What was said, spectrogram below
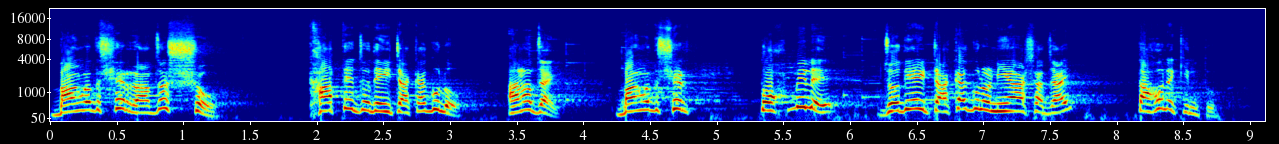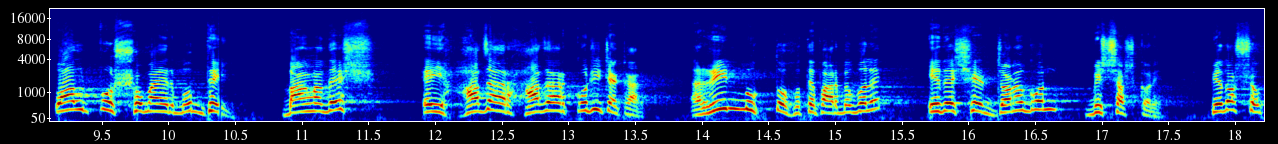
বাংলাদেশের রাজস্ব খাতে যদি এই টাকাগুলো আনা যায়, বাংলাদেশের তহবিলে যদি এই টাকাগুলো নিয়ে আসা যায়, তাহলে কিন্তু অল্প সময়ের মধ্যেই বাংলাদেশ এই হাজার হাজার কোটি টাকার ঋণমুক্ত হতে পারবে বলে এদেশের জনগণ বিশ্বাস করে। প্রিয় দর্শক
